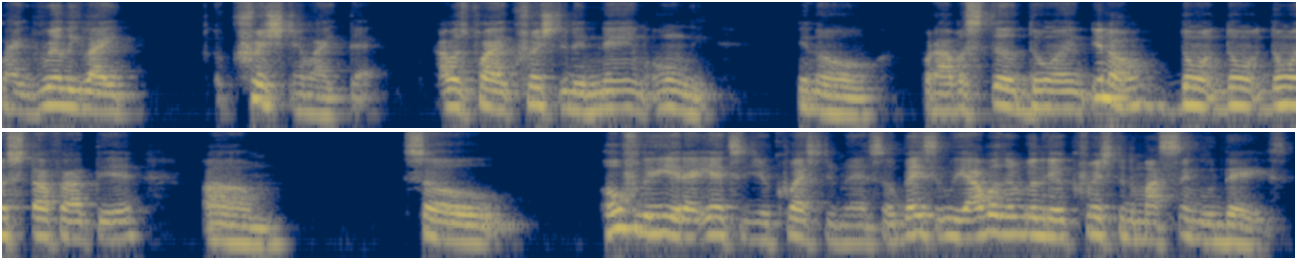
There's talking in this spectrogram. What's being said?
like really like a Christian like that. I was probably a Christian in name only, you know, but I was still doing, you know, doing doing doing stuff out there. Um so hopefully yeah, that answers your question, man. So basically I wasn't really a Christian in my single days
